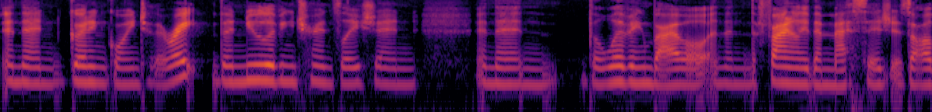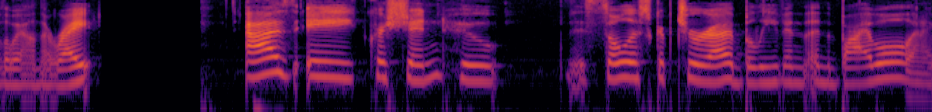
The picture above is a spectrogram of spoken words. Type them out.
And then going going to the right, the New Living Translation, and then the Living Bible, and then the, finally the Message is all the way on the right as a Christian who is sola scriptura, I believe in, in the Bible and I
